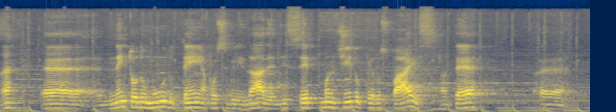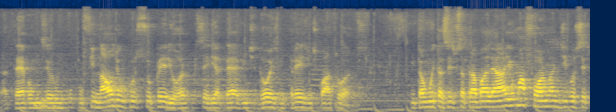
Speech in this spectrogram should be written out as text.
Né? É, nem todo mundo tem a possibilidade de ser mantido pelos pais até, é, até vamos dizer, um, o final de um curso superior, que seria até 22, 23, 24 anos. Então muitas vezes precisa trabalhar e uma forma de você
